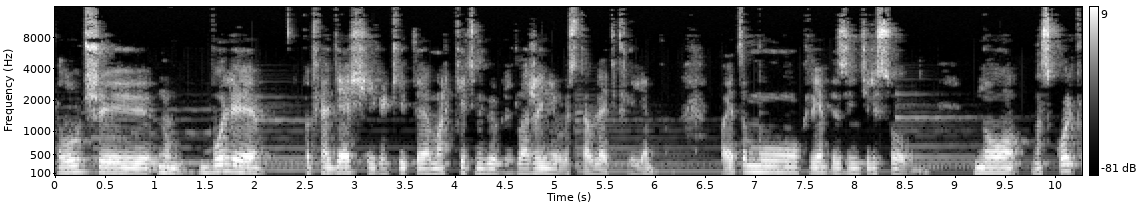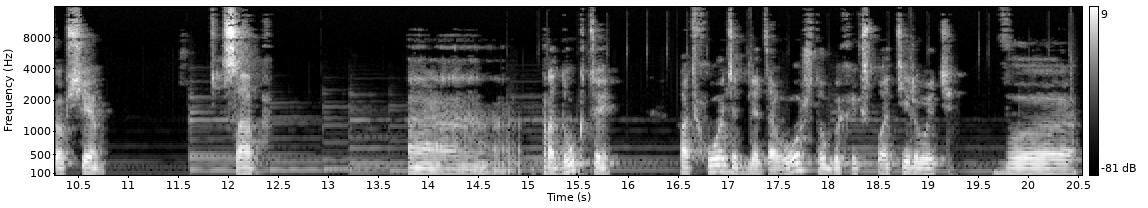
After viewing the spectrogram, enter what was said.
лучше, ну, более подходящие какие-то маркетинговые предложения выставлять клиентам. Поэтому клиенты заинтересованы. Но насколько вообще SAP э, продукты подходят для того, чтобы их эксплуатировать в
